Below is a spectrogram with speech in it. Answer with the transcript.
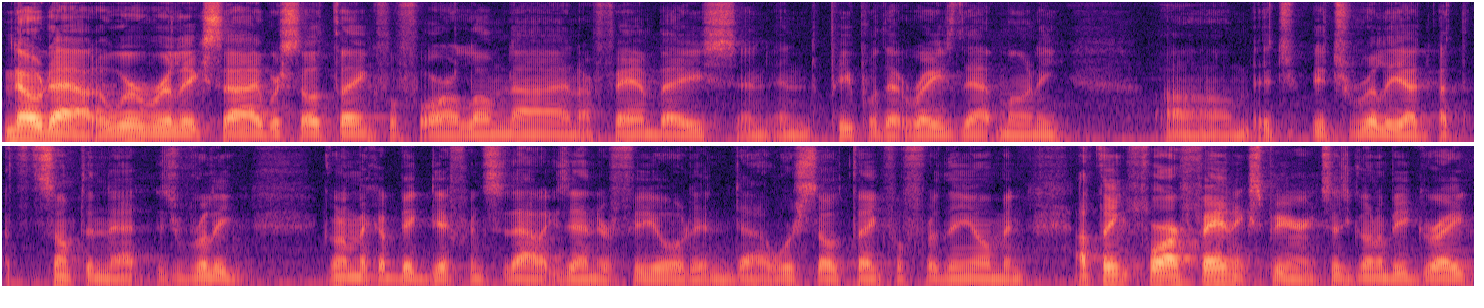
No doubt. We're really excited. We're so thankful for our alumni and our fan base and, and the people that raised that money. Um, it's, it's really a, a, something that is really going to make a big difference at Alexander Field, and uh, we're so thankful for them. And I think for our fan experience, it's going to be great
